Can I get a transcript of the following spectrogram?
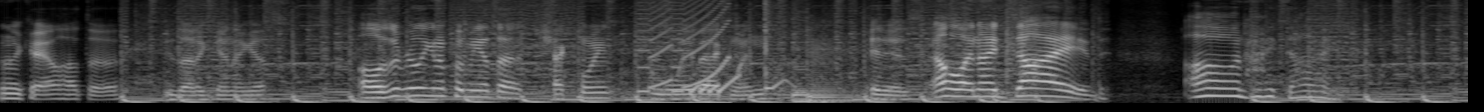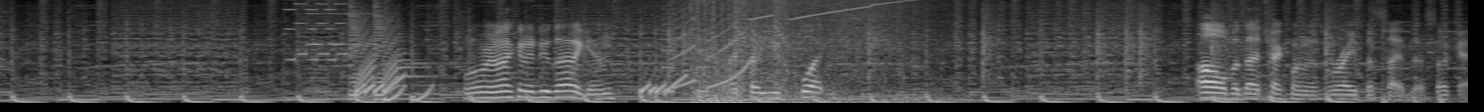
Okay, I'll have to do that again, I guess. Oh, is it really gonna put me at that checkpoint from way back when? It is. Oh, and I died! Oh, and I died. Well, we're not gonna do that again. I thought you what? Oh, but that checkpoint was right beside this. Okay.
